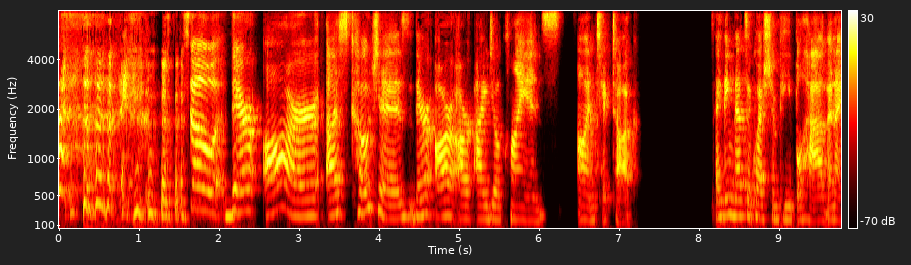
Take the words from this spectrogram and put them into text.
so there are us coaches, there are our ideal clients on TikTok. I think that's a question people have. And I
